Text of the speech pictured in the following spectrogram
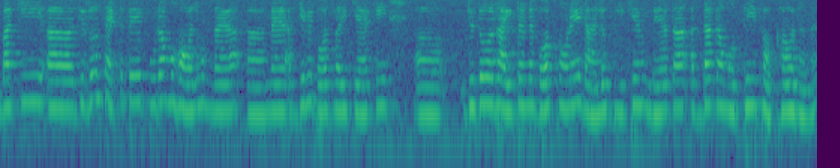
ਬਾਕੀ ਅਹ, ਜਦੋਂ ਸੈੱਟ ਤੇ ਪੂਰਾ ਮਾਹੌਲ ਹੁੰਦਾ ਆ ਅਹ, ਮੈਂ ਅੱਗੇ ਵੀ ਬਹੁਤ ਵਾਰੀ ਕਿਹਾ ਕਿ ਅਹ, ਜਦੋਂ ਰਾਈਟਰ ਨੇ ਬਹੁਤ ਸੋਹਣੇ ਡਾਇਲੌਗਸ ਲਿਖੇ ਹੁੰਦੇ ਆ ਤਾਂ ਅੱਧਾ ਕੰਮ ਉੱਥੇ ਹੀ ਸੌਖਾ ਹੋ ਜਾਂਦਾ। ਹੈ।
